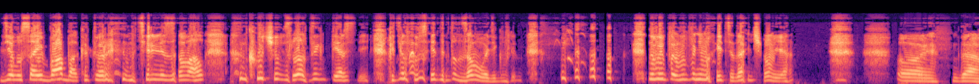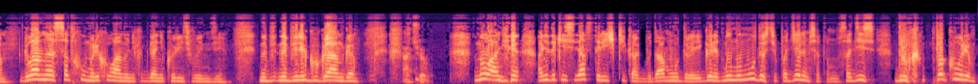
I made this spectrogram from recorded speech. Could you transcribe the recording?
делу Сайбаба, который материализовал кучу золотых перстней. Хотел бы посмотреть на тот заводик, блин. Ну вы, вы понимаете, да, о чем я? Ой, да. Главное, садху марихуану никогда не курить в Индии. На, на берегу Ганга. А что? Ну, они, они такие сидят, старички, как бы, да, мудрые, и говорят, мы, мы мудростью поделимся, там, садись, друг, покурим.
